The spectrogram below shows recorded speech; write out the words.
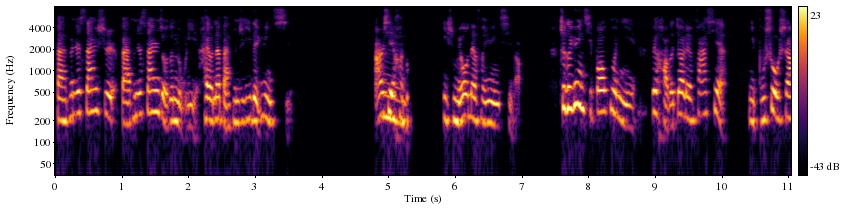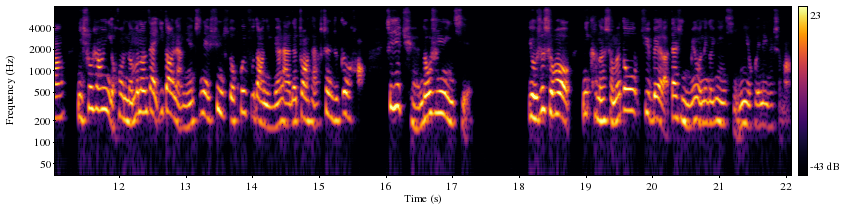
百分之三十百分之三十九的努力，还有那百分之一的运气，而且很多你是没有那份运气的。这个运气包括你被好的教练发现。你不受伤，你受伤以后能不能在一到两年之内迅速的恢复到你原来的状态，甚至更好？这些全都是运气。有些时候你可能什么都具备了，但是你没有那个运气，你也会那个什么。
